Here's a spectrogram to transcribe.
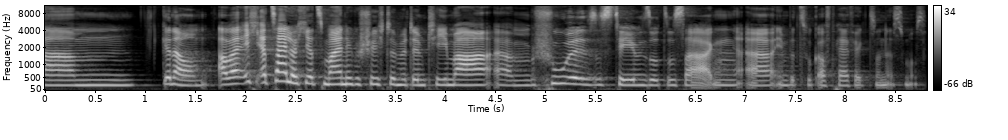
Ähm, genau, aber ich erzähle euch jetzt meine Geschichte mit dem Thema ähm, Schulsystem sozusagen äh, in Bezug auf Perfektionismus.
